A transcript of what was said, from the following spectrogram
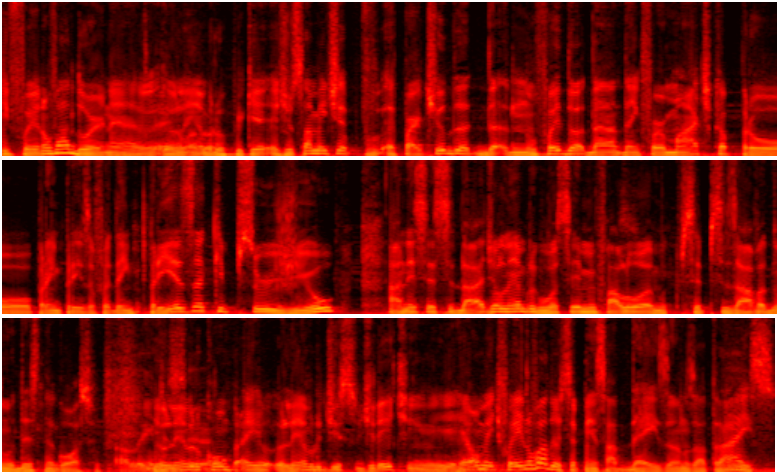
E foi inovador, né? Eu, eu inovador. lembro, porque justamente é, partiu da, da- não foi da, da informática para a empresa, foi da empresa que surgiu a necessidade. Eu lembro que você me falou que você precisava do- desse negócio. Além eu lembro ser- compra- eu, eu lembro disso direitinho. E realmente foi inovador. Você pensar 10 anos atrás,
